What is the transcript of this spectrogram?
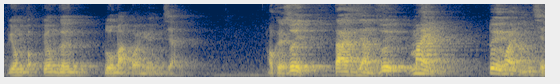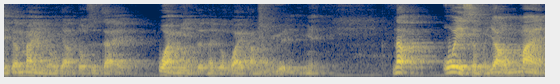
不用不用跟罗马官员讲。OK，所以大概是这样子。所以卖兑换银钱跟卖牛羊都是在外面的那个外邦的院里面。那为什么要卖？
